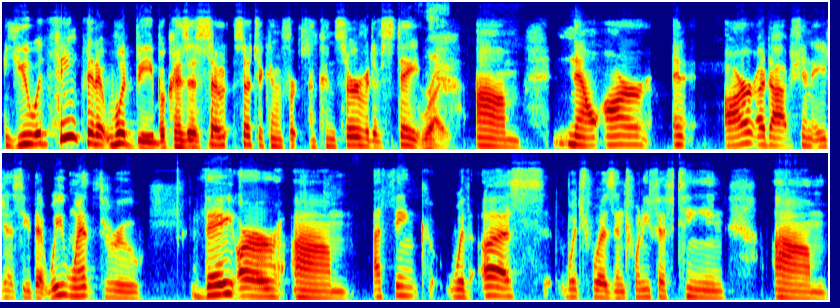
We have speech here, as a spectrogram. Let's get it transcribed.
You would think that it would be because it's so such a, confer- a conservative state. Right. Um, now our uh, our adoption agency that we went through, they are, um, I think, with us, which was in 2015. Um,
